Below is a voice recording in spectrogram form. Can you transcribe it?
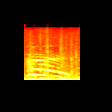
Hey!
